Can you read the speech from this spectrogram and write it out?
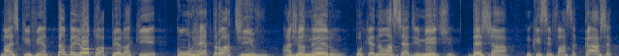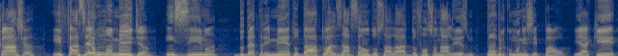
mas que venha também outro apelo aqui com o retroativo a janeiro, porque não se admite deixar com que se faça caixa, caixa e fazer uma mídia em cima do detrimento da atualização do salário do funcionalismo público municipal. E aqui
